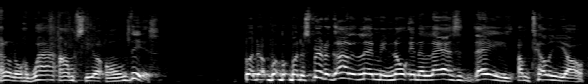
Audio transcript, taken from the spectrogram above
I don't know why I'm still on this. But, the, but, but the Spirit of God has let me know in the last days, I'm telling y'all,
